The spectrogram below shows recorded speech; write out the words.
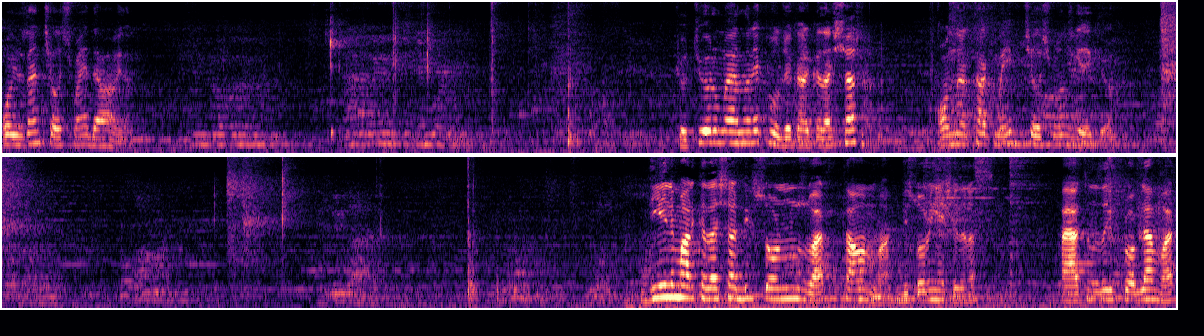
O yüzden çalışmaya devam edin. Kötü yorumlayanlar hep olacak arkadaşlar. Onları takmayıp çalışmanız gerekiyor. Diyelim arkadaşlar bir sorununuz var tamam mı? Bir sorun yaşadınız. Hayatınızda bir problem var.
